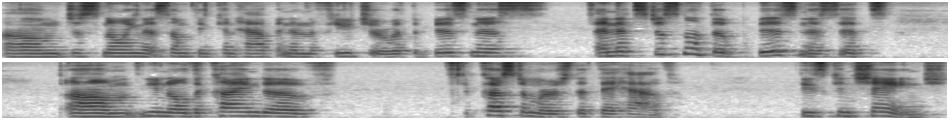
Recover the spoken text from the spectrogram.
Um, just knowing that something can happen in the future with the business, and it's just not the business. It's um, you know the kind of customers that they have. These can change.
